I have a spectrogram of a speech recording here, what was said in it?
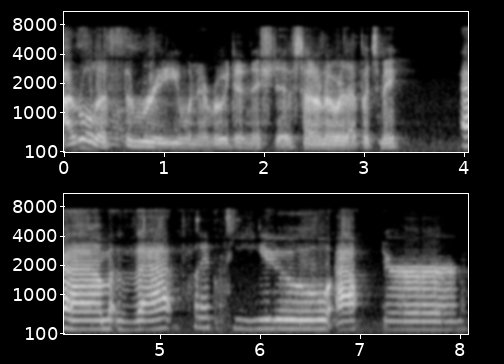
I rolled a three whenever we did initiative, so I don't know where that puts me. Um, that puts you after.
